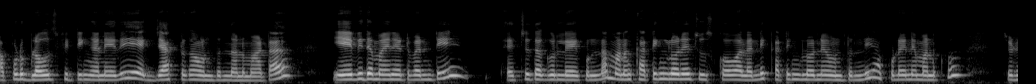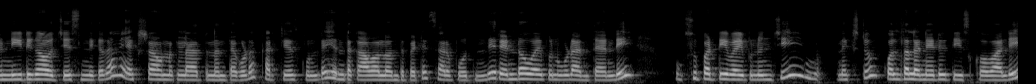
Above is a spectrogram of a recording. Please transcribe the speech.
అప్పుడు బ్లౌజ్ ఫిట్టింగ్ అనేది ఎగ్జాక్ట్గా ఉంటుందన్నమాట. ఏ విధమైనటువంటి హెచ్చు తగ్గులు లేకుండా మనం కటింగ్లోనే చూసుకోవాలండి. కటింగ్లోనే ఉంటుంది. అప్పుడైనా మనకు చూడు నీట్గా వచ్చేసింది కదా. ఎక్స్ట్రా ఉన్న క్లాత్ అంతా కూడా కట్ చేసుకుంటే ఎంత కావాలో అంత పెట్టి సరిపోతుంది. రెండో వైపును కూడా అంతే అండి. ఉక్సు పట్టి వైపు నుంచి నెక్స్ట్ కొలతలు అనేటివి తీసుకోవాలి.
